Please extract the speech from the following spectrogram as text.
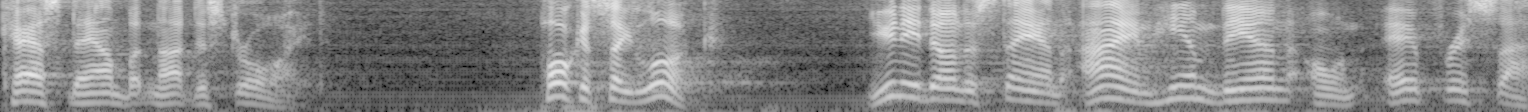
Cast down, but not destroyed. Paul could say, Look, you need to understand, I am hemmed in on every side,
